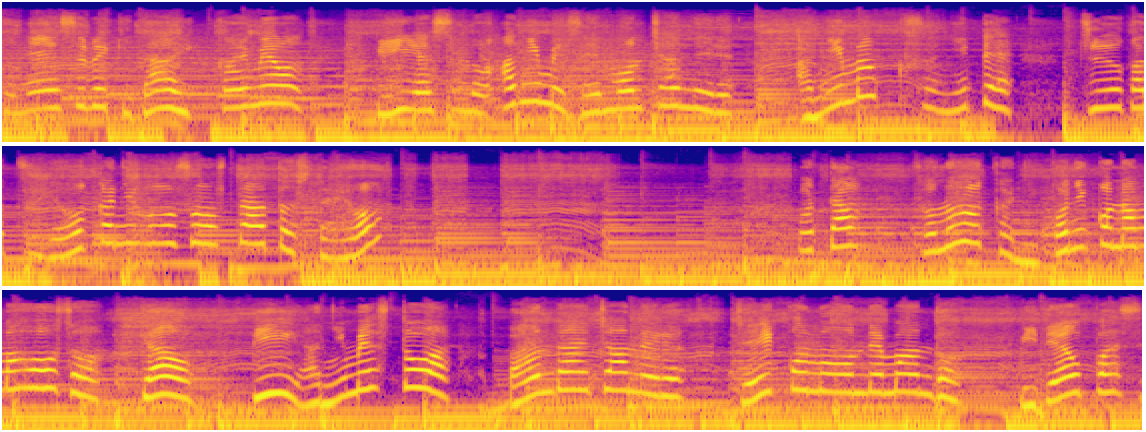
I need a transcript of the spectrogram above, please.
記念すべき第1回目は BS のアニメ専門チャンネルアニマックスにて10月8日に放送スタートしたよ。またその他ニコニコ生放送ギャオ B アニメストアバンダイチャンネル j コムオンデマンドビデオパス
